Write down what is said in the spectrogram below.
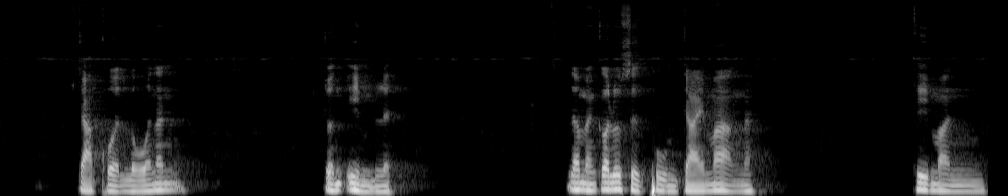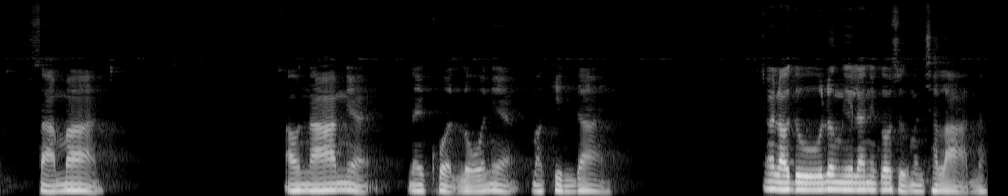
ำจากขวดโหลนั้น จนอิ่มเลย แล้วมันก็รู้สึกภูมิใจมากนะ ที่มันสามารถ เอาน้ำเนี่ยในขวดโหลเนี่ยมากินได้ถ้าเราดูเรื่องนี้แล้วนี่ก็รู้สึกมันฉลาดนะ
